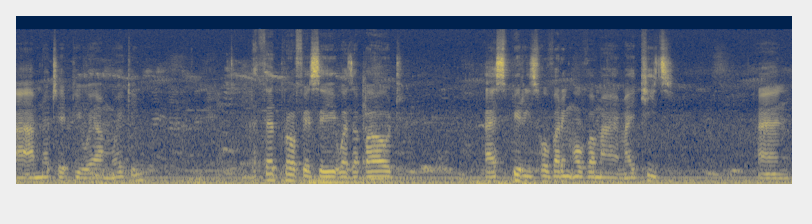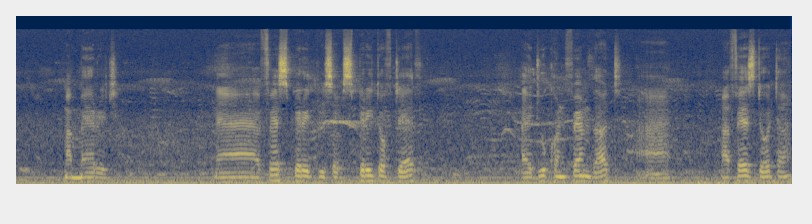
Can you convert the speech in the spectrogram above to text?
I'm not happy where I'm working. The third prophecy was about uh, spirits hovering over my, my kids and my marriage. Uh, first spirit is a spirit of death. I do confirm that. Uh, my first daughter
